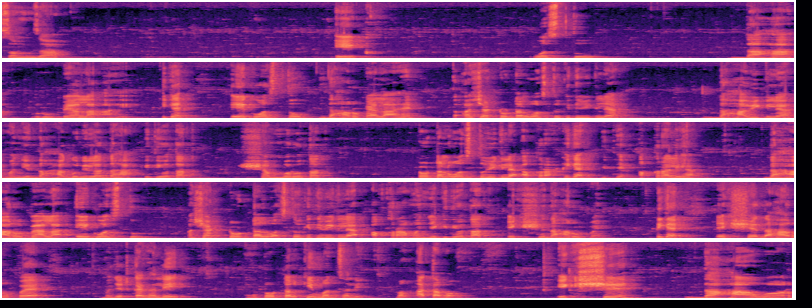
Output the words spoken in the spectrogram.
समजा एक वस्तू दहा रुपयाला आहे. ठीक आहे? एक वस्तू दहा रुपयाला आहे. तर अशा टोटल वस्तू किती विकल्या? दहा विकल्या म्हणजे दहा गुणिला दहा किती होतात? शंभर होतात. टोटल वस्तू विकल्या अकरा. ठीक आहे? इथे अकरा लिहा. दहा रुपयाला एक वस्तू. अशा टोटल वस्तू किती विकल्या? अकरा. म्हणजे किती होतात? एकशे दहा रुपये. ठीक आहे? एकशे दहा रुपये म्हणजे काय झाली? टोटल किंमत झाली. मग आता बघ. एकशे दहावर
